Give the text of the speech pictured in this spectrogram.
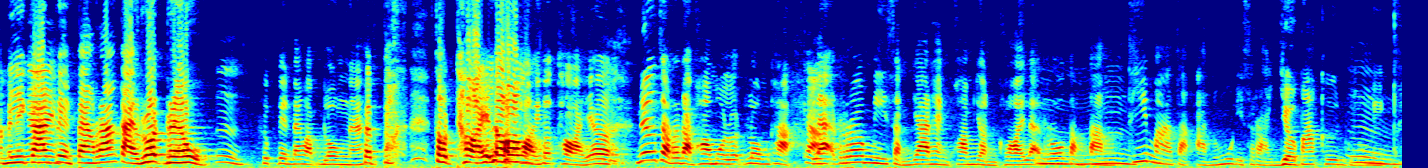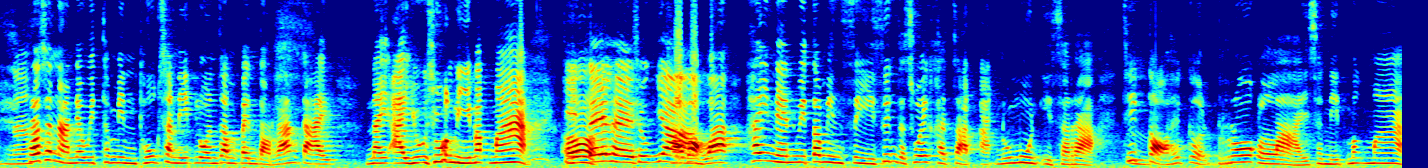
เป็นมียังไงการเปลี่ยนแปลงร่างกายรวดเร็ว อืมคือเปลี่ยนแปลงแบบลงนะ แบบถดถอยลง ถอยถอยถอยเออเนื่องจากระดับฮอร์โมนลดลงค่ะ ค่ะและเริ่มมีสัญญาณแห่งความหย่อนคล้อยและโรคอืมต่างๆที่มาจากอนุมูลอิสระเยอะมากขึ้นคุณอืลูกมนิก นะ เพราะฉะนั้นเนี่ยวิตามินทุกชนิดล้วนจำเป็นต่อร่างกายในอายุช่วงนี้มากๆ กินเออได้เลยทุกอย่างเขาบอกว่าให้เน้นวิตามินซี ซึ่งจะช่วยขจัดอนุมูลอิสระ ที่อืมก่อให้เกิดโรคหลายชนิดมาก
